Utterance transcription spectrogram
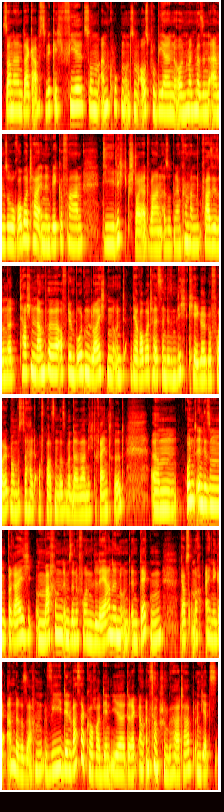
sondern da gab es wirklich viel zum Angucken und zum Ausprobieren. Und manchmal sind einem so Roboter in den Weg gefahren, die lichtgesteuert waren. Also dann kann man quasi so eine Taschenlampe auf dem Boden leuchten und der Roboter ist dann diesem Lichtkegel gefolgt. Man musste halt aufpassen, dass man da, da nicht reintritt. Ähm, und in diesem Bereich Machen im Sinne von Lernen und Entdecken gab es auch noch einige andere Sachen, wie den Wasserkocher, den ihr direkt am Anfang schon gehört habt. Und jetzt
